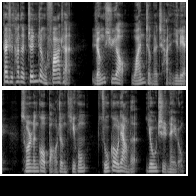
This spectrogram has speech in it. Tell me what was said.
但是它的真正发展仍需要完整的产业链，从而能够保证提供足够量的优质内容。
